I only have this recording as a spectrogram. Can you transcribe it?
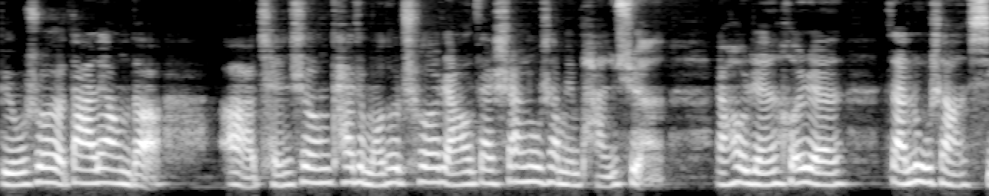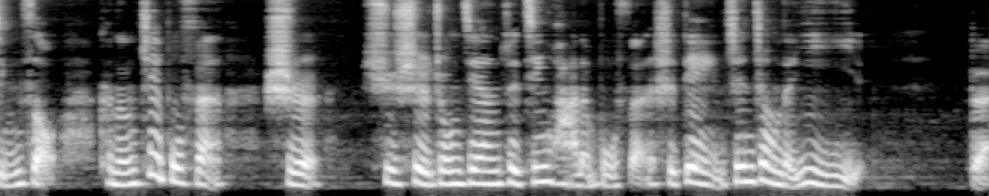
比如说有大量的啊，陈升开着摩托车，然后在山路上面盘旋，然后人和人在路上行走，可能这部分是叙事中间最精华的部分，是电影真正的意义。对，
